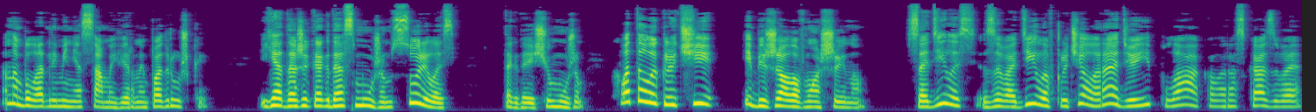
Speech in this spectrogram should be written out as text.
она была для меня самой верной подружкой. Я даже когда с мужем ссорилась, тогда еще мужем, хватала ключи и бежала в машину. Садилась, заводила, включала радио и плакала, рассказывая,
